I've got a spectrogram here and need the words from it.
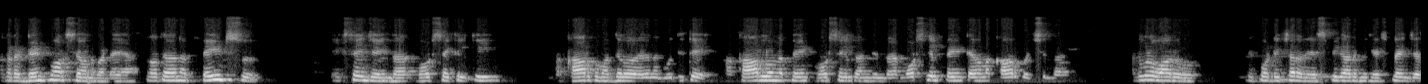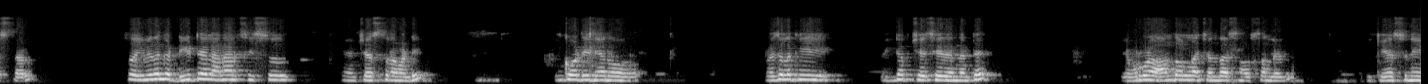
అక్కడ డెంట్ మార్క్స్ ఏమైనా పడ్డాయా? తర్వాత ఏమైనా పెయింట్స్ ఎక్స్చేంజ్ అయిందా మోటార్ సైకిల్కి? ఆ కార్కు మధ్యలో ఏదైనా గుద్దితే ఆ కారులో ఉన్న పెయింట్ మోటార్ సైకిల్ అందిందా? మోటార్ సైకిల్ పెయింట్ ఏమైనా కార్కు వచ్చిందా? అది కూడా వారు రిపోర్ట్ ఇచ్చారు అది ఎస్పీ గారు మీకు ఎక్స్ప్లెయిన్ చేస్తారు. సో ఈ విధంగా డీటెయిల్ అనాలిసిస్ మేము చేస్తున్నామండి. ఇంకోటి నేను ప్రజలకి విజ్ఞప్తి చేసేది ఏంటంటే ఎవరు కూడా ఆందోళన చెందాల్సిన అవసరం లేదు. ఈ కేసుని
